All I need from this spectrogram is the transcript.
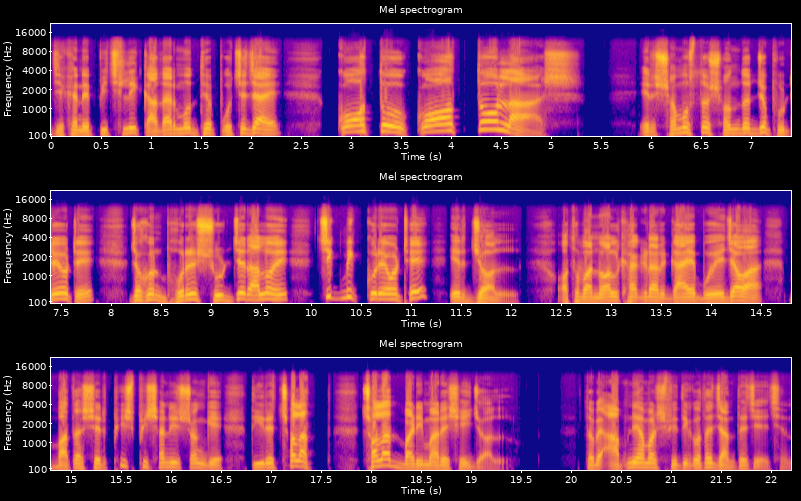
যেখানে পিছলি কাদার মধ্যে পচে যায়, কত কত লাশ। এর সমস্ত সৌন্দর্য ফুটে ওঠে যখন ভোরের সূর্যের আলোয় চিকমিক করে ওঠে এর জল, অথবা নলখাগড়ার গায়ে বয়ে যাওয়া বাতাসের ফিসফিসানির সঙ্গে তীরে ছলাৎ ছলাৎ বাড়ি মারে সেই জল। তবে আপনি আমার স্মৃতিকথায় জানতে চেয়েছেন।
